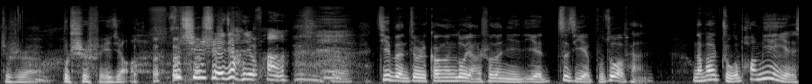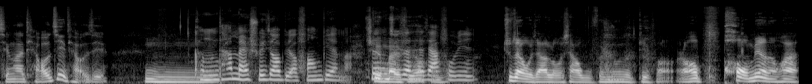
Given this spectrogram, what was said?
就是不吃水饺，不吃水饺就胖了。基本就是刚刚洛阳说的，你也自己也不做饭，哪怕煮个泡面也行啊，调剂调剂。嗯，可能他买水饺比较方便嘛，真的就在他家附近，就在我家楼下五分钟的地方。然后泡面的话，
